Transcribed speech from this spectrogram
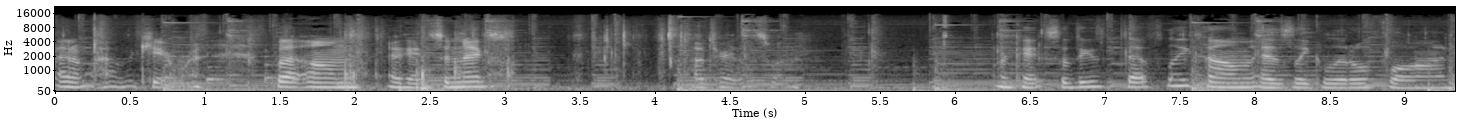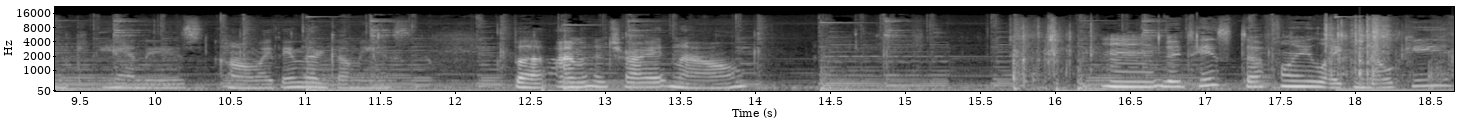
I don't have the camera. But, um, okay, so next, I'll try this one. Okay, so these definitely come as like little flan candies. Um, I think they're gummies. But I'm gonna try it now. Mmm, they taste definitely like milky.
